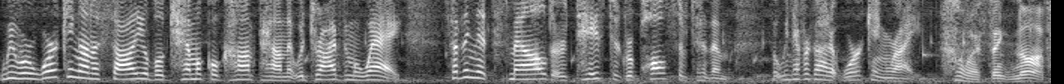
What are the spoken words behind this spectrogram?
We were working on a soluble chemical compound that would drive them away. Something that smelled or tasted repulsive to them, but we never got it working right. Oh, I think not.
